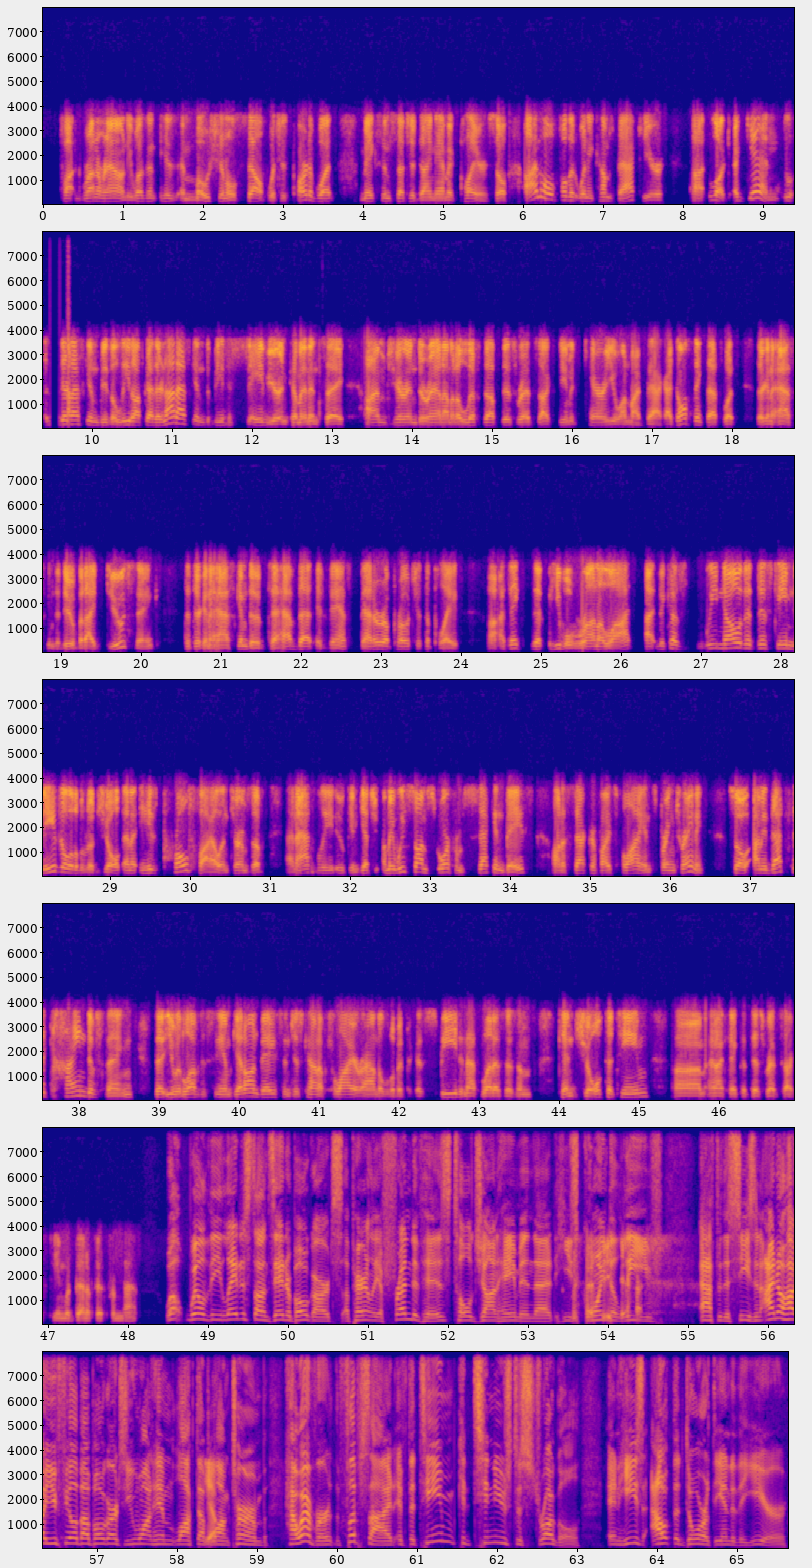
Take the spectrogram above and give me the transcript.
run around, he wasn't his emotional self, which is part of what makes him such a dynamic player. So I'm hopeful that when he comes back here. Uh, look, again, they're not asking him to be the leadoff guy. They're not asking him to be the savior and come in and say, I'm Jarren Duran. I'm going to lift up this Red Sox team and carry you on my back. I don't think that's what they're going to ask him to do, but I do think that they're going to ask him to, to have that advanced, better approach at the plate. Uh, I think that he will run a lot uh, because we know that this team needs a little bit of a jolt, and his profile in terms of an athlete who can get you. I mean, we saw him score from second base on a sacrifice fly in spring training. So, I mean, that's the kind of thing that you would love to see him get on base and just kind of fly around a little bit because speed and athleticism can jolt a team. Um, and I think that this Red Sox team would benefit from that. Well, Will, the latest on Xander Bogaerts, apparently a friend of his told Jon Heyman that he's going to leave after the season. I know how you feel about Bogaerts. You want him locked up Yep. long term. However, the flip side, if the team continues to struggle and he's out the door at the end of the year,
